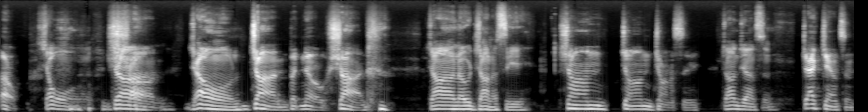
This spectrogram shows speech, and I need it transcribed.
Oh, Sean. John. John. John, but no, Sean, John O'Shaughnessy. Sean, John, Jonassy, John Johnson. Jack Johnson,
